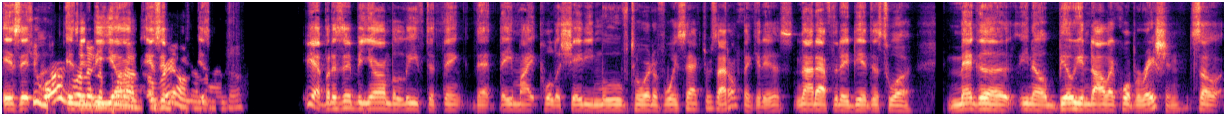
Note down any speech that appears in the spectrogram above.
Is it She was is it willing to put her beyond is it, career on the is- line, yeah, but is it beyond belief to think that they might pull a shady move toward a voice actress? I don't think it is. Not after they did this to a mega, you know, billion dollar corporation. So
